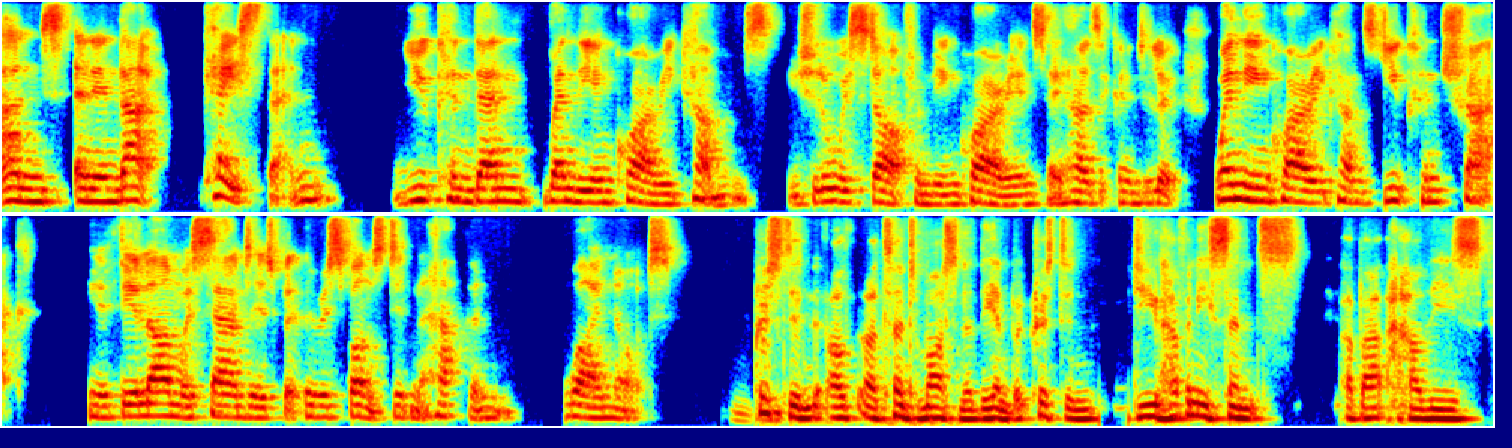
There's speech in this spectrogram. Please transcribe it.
And, and in that case, then you can then, when the inquiry comes, you should always start from the inquiry and say, how's it going to look? When the inquiry comes, you can track, you know, if the alarm was sounded, but the response didn't happen, why not? Kristen, I'll, I'll turn to Martin at the end, but Kristen, do you have any sense about how these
